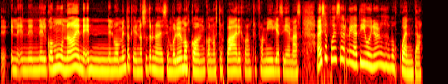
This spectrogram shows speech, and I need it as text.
en, en- en el común, ¿no? En, en el momento que nosotros nos desenvolvemos con, con nuestros padres, con nuestras familias y demás. A veces puede ser negativo y no nos damos cuenta.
